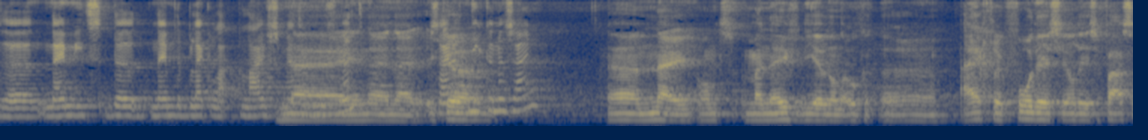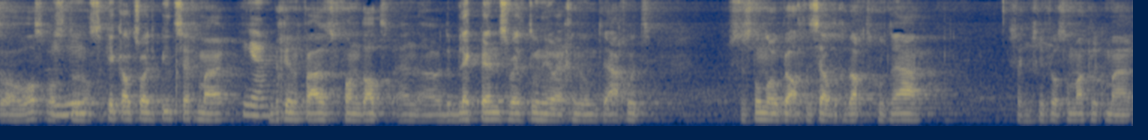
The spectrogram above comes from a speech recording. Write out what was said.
de, neem, iets, de, neem de Black Li- Lives Matter nee, movement. nee, nee. Zou dat eh, niet kunnen zijn? nee, want mijn neven die hebben dan ook eigenlijk voor deze, heel deze fase al was, was Mhm. toen als kick-out Zwarte Piet zeg maar. Ja. de beginfase van dat. En de Black Pants werd toen heel erg genoemd. Ja, goed. Ze stonden ook wel achter hetzelfde gedachtegoed. Nou ja, dat ik misschien veel te makkelijk, maar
